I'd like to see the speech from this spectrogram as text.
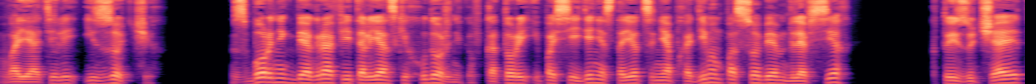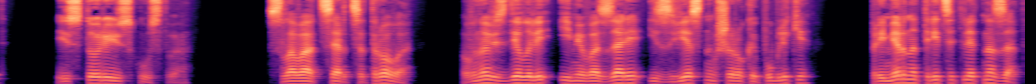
воятелей и зодчих. Сборник биографий итальянских художников, который и по сей день остается необходимым пособием для всех, кто изучает историю искусства. Слова Церца Трова вновь сделали имя Вазаре известным широкой публике примерно 30 лет назад,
